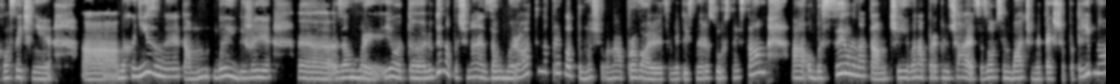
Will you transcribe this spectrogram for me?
Класичні механізми, там бий, біжи, е, заумри. І от е, людина починає завмирати, наприклад, тому що вона провалюється в якийсь нересурсний стан, а, обезсилена там, чи вона переключається, зовсім бачить не те, що потрібно,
